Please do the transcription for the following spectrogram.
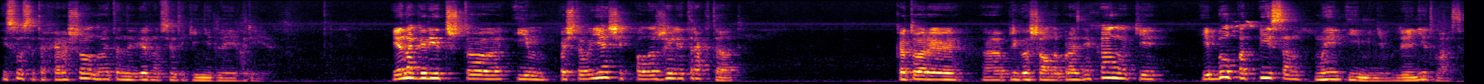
Иисус это хорошо, но это, наверное, все-таки не для евреев. И она говорит, что им почтовый ящик положили трактат – который э, приглашал на праздник Хануки и был подписан моим именем, Леонид Вассер.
